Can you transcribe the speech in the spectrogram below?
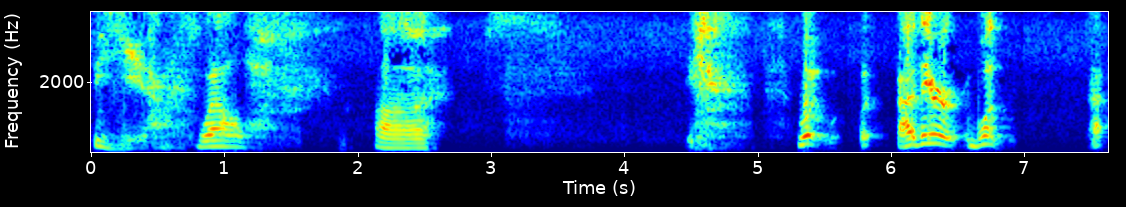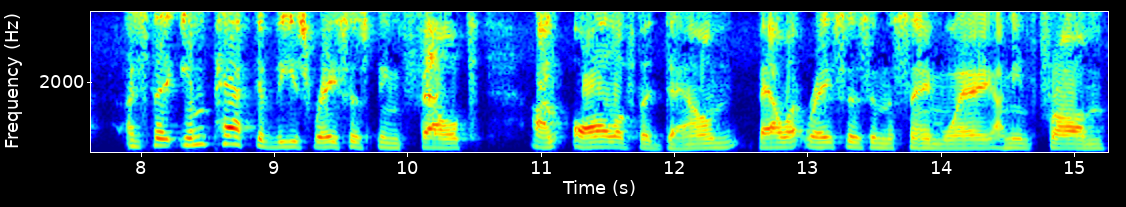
Yeah. Well, uh, what, what are there? What uh, the impact of these races being felt on all of the down ballot races in the same way? I mean, from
